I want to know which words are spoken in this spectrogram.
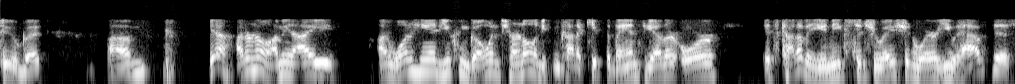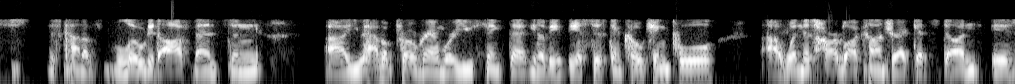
too. But um, yeah, I don't know. I mean, I on one hand you can go internal and you can kind of keep the band together, or it's kind of a unique situation where you have this this kind of loaded offense, and uh, you have a program where you think that you know the the assistant coaching pool. Uh, when this Harbaugh contract gets done, is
